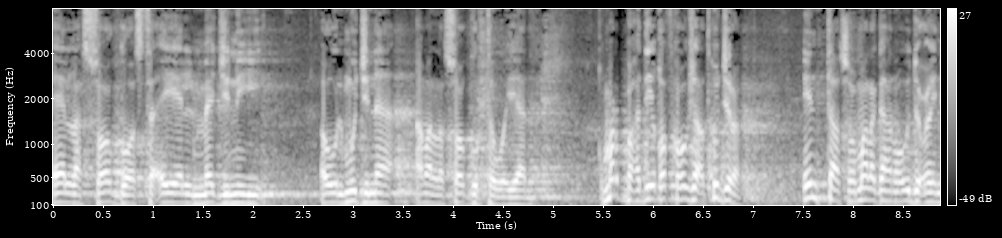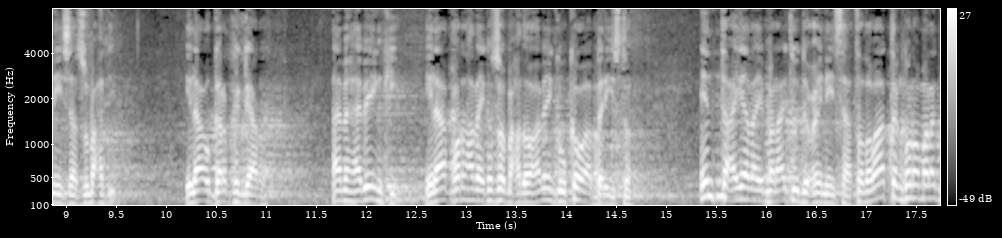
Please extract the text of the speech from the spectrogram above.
ee la soo goosta ay almajni aw almujna ama la soo gurta weeyaan. Marba haddii qofka hawsha aad ku jira intaasoo malagahan waa u ducoynaysaa subaxdii. Ilaa uu garab ka gaaro. Ama habeenkii ilaa qoraxda ay ka soo baxdo oo habeenkii uu ka waabariisto. Inta ayada ay malaa'igtu u ducoynaysaa toddobaatan kunoo malag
